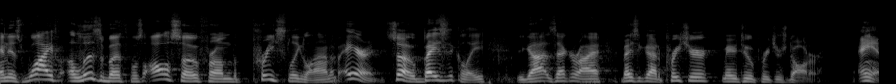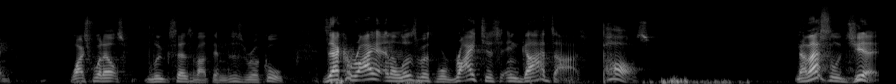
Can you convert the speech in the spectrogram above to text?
and his wife Elizabeth was also from the priestly line of Aaron. So basically, you got Zechariah, basically got a preacher married to a preacher's daughter. And Watch what else Luke says about them. This is real cool. Zechariah and Elizabeth were righteous in God's eyes. Pause. Now that's legit.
